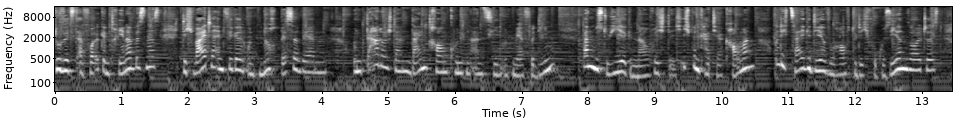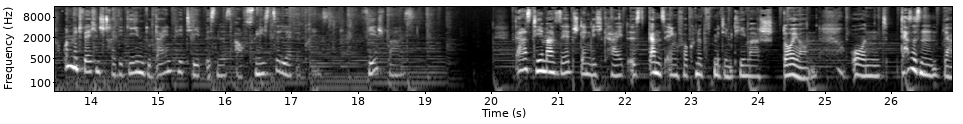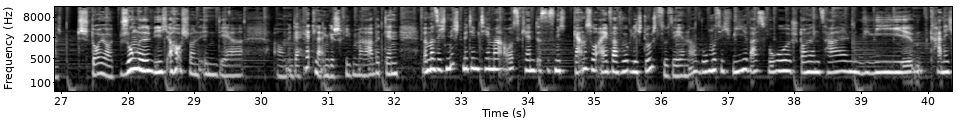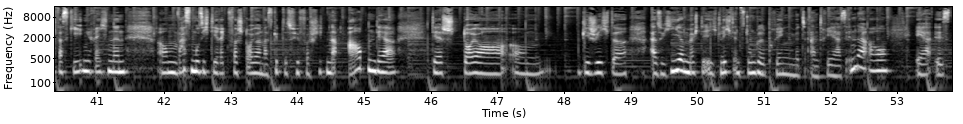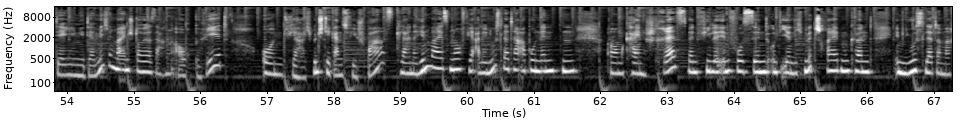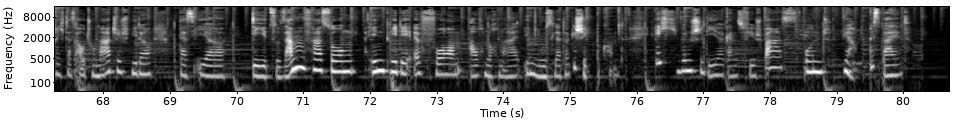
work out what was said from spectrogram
Du willst Erfolg im Trainerbusiness, dich weiterentwickeln und noch besser werden und dadurch dann deine Traumkunden anziehen und mehr verdienen? Dann bist du hier genau richtig. Ich bin Katja Kraumann und ich zeige dir, worauf du dich fokussieren solltest und mit welchen Strategien du dein PT-Business aufs nächste Level bringst. Viel Spaß! Das Thema Selbstständigkeit ist ganz eng verknüpft mit dem Thema Steuern. Und das ist ein ja, Steuerdschungel, wie ich auch schon in der, ähm, in der Headline geschrieben habe. Denn wenn man sich nicht mit dem Thema auskennt, ist es nicht ganz so einfach wirklich durchzusehen. Ne? Wo muss ich wie, was, wo Steuern zahlen? Wie, kann ich was gegenrechnen? Ähm, was muss ich direkt versteuern? Was gibt es für verschiedene Arten der, der Steuer? Ähm, Geschichte. Also hier möchte ich Licht ins Dunkel bringen mit Andreas Inderau. Er ist derjenige, der mich in meinen Steuersachen auch berät. Und ja, ich wünsche dir ganz viel Spaß. Kleiner Hinweis noch für alle Newsletter-Abonnenten. Ähm, kein Stress, wenn viele Infos sind und ihr nicht mitschreiben könnt. Im Newsletter mache ich das automatisch wieder, dass ihr die Zusammenfassung in PDF-Form auch nochmal im Newsletter geschickt bekommt. Ich wünsche dir ganz viel Spaß und ja, bis bald.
